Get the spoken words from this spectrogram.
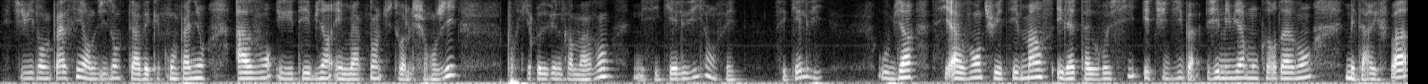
si tu vis dans le passé en disant que tu es avec un compagnon, avant il était bien et maintenant tu dois le changer pour qu'il redevienne comme avant, mais c'est quelle vie en fait? C'est quelle vie? Ou bien si avant tu étais mince et là tu as grossi et tu dis bah j'aimais bien mon corps d'avant mais t'arrives pas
